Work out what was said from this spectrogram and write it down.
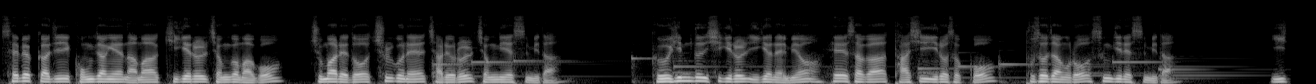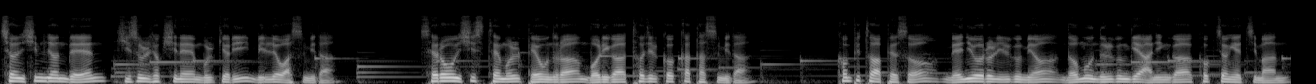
새벽까지 공장에 남아 기계를 점검하고 주말에도 출근해 자료를 정리했습니다. 그 힘든 시기를 이겨내며 회사가 다시 일어섰고 부서장으로 승진했습니다. 2010년대엔 기술 혁신의 물결이 밀려왔습니다. 새로운 시스템을 배우느라 머리가 터질 것 같았습니다. 컴퓨터 앞에서 매뉴얼을 읽으며 너무 늙은 게 아닌가 걱정했지만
